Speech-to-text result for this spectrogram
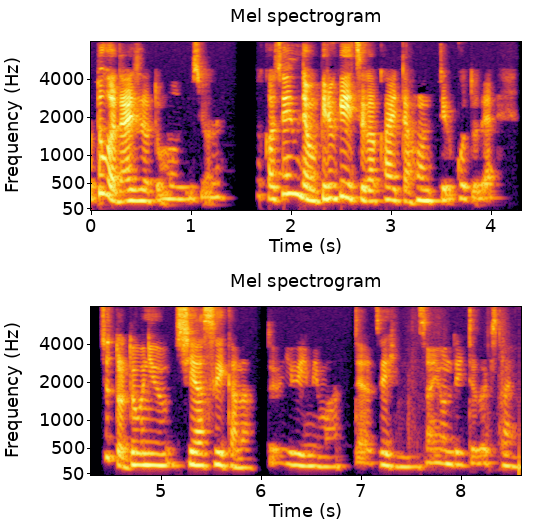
ことが大事だと思うんですよね。だからそういう意味でもビル・ゲイツが書いた本っていうことで、ちょっと導入しやすいかなという意味もあって、ぜひ皆さん読んでいただきたいな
